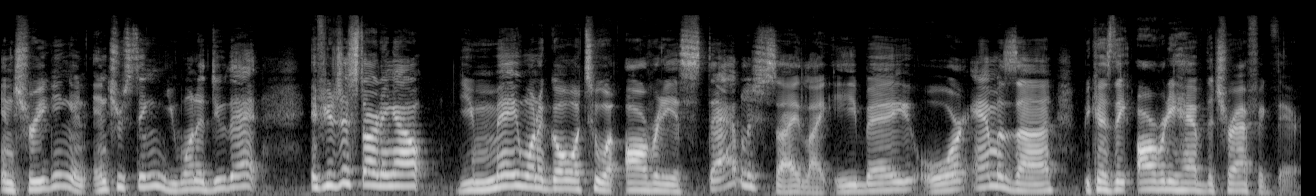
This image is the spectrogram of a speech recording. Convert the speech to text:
intriguing and interesting, you wanna do that, if you're just starting out, you may wanna go to an already established site like eBay or Amazon because they already have the traffic there.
